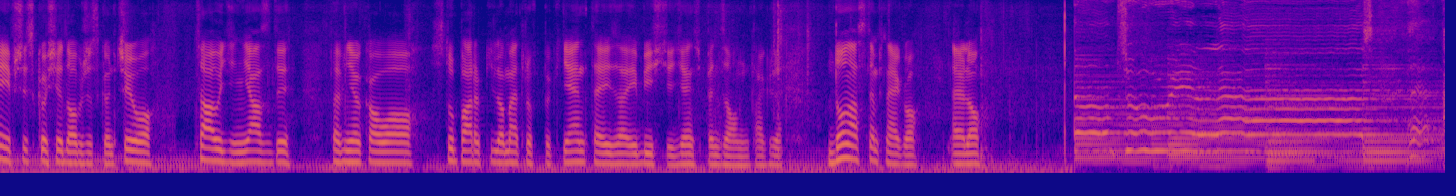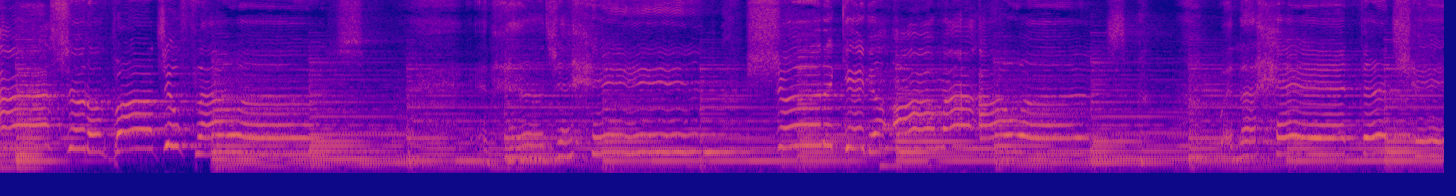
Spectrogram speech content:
i wszystko się dobrze skończyło. Cały dzień jazdy, pewnie około 100 paru kilometrów pyknięte i zajebiście dzień spędzony, także do następnego, elo. come to all my hours when I had the chance.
